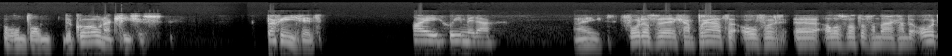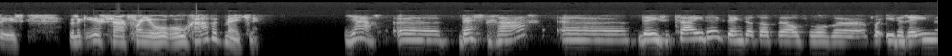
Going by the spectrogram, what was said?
rondom de coronacrisis. Dag Ingrid. Hoi, goedemiddag. Hi. Voordat we gaan praten over uh, alles wat er vandaag aan de orde is, wil ik eerst graag van je horen hoe gaat het met je? Ja, uh, best graag. Uh, deze tijden. Ik denk dat dat wel voor, uh, voor iedereen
